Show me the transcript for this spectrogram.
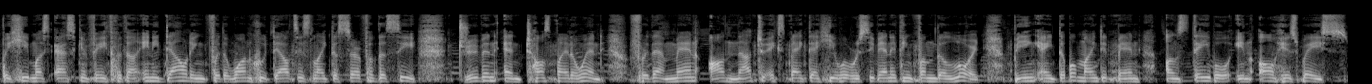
But he must ask in faith without any doubting, for the one who doubts is like the surf of the sea, driven and tossed by the wind. For that man ought not to expect that he will receive anything from the Lord, being a double minded man, unstable in all his ways.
